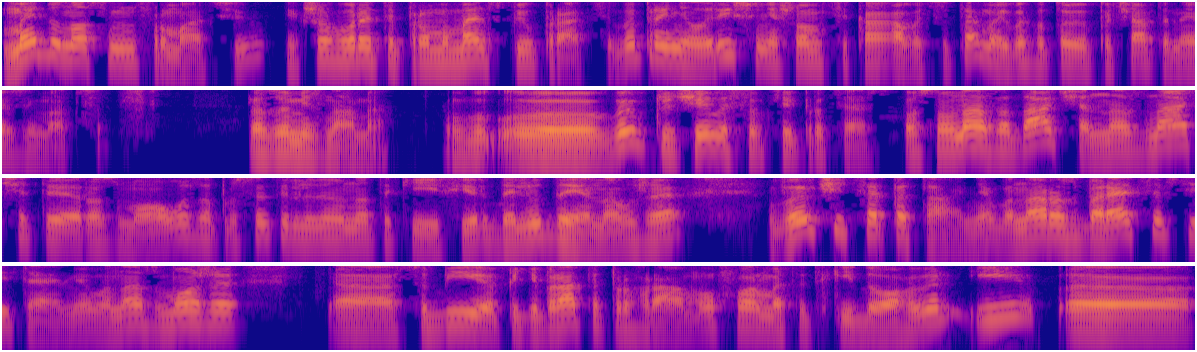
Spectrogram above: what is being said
Ми доносимо інформацію. Якщо говорити про момент співпраці, ви прийняли рішення, що вам цікава ця тема, і ви готові почати нею займатися разом із нами. Е, ви включилися в цей процес. Основна задача назначити розмову, запросити людину на такий ефір, де людина вже вивчить це питання, вона розбереться в цій темі, вона зможе е, собі підібрати програму, оформити такий договір, і е,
